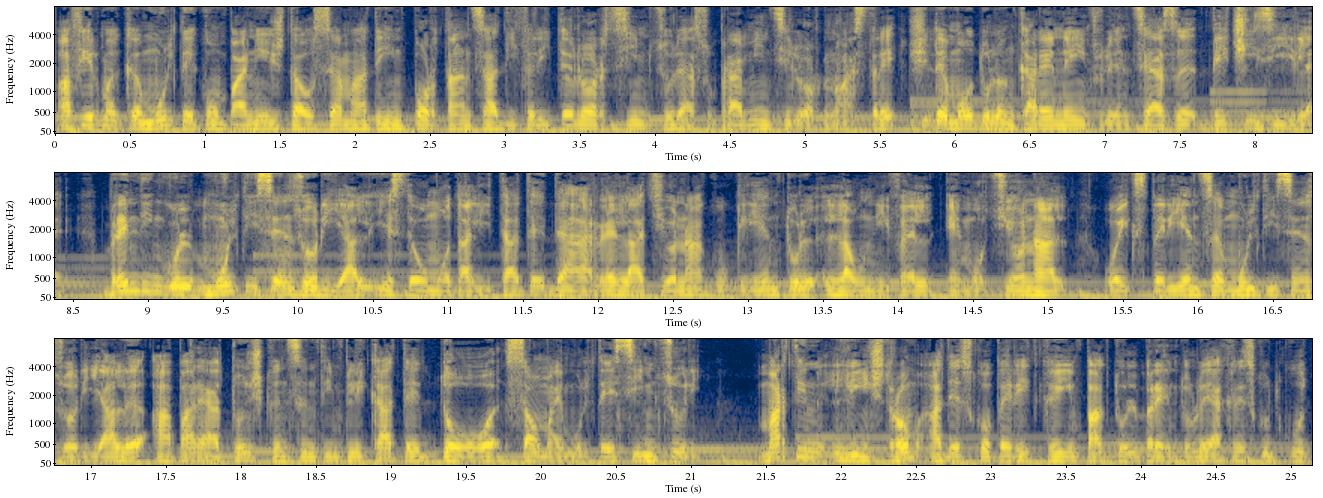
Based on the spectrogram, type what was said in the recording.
afirmă că multe companii își dau seama de importanța diferitelor simțuri asupra minților noastre și de modul în care ne influențează deciziile. Brandingul multisenzorial este o modalitate de a relaționa cu clientul la un nivel emoțional. O experiență multisenzorială apare atunci când sunt implicate două sau mai multe simțuri. Martin Lindstrom a descoperit că impactul brandului a crescut cu 30%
